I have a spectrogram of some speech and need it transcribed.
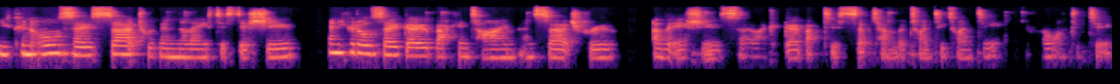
You can also search within the latest issue, and you could also go back in time and search through other issues. So I could go back to September 2020 if I wanted to.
